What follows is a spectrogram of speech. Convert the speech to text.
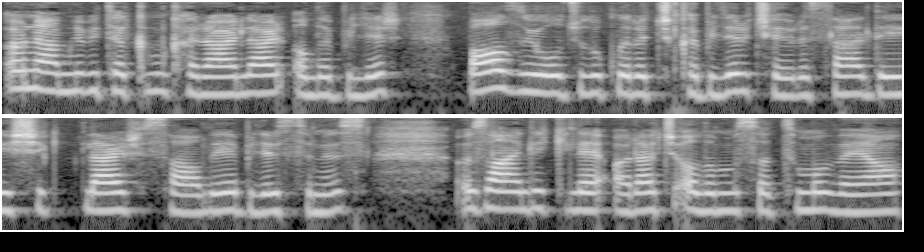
önemli bir takım kararlar alabilir. Bazı yolculuklara çıkabilir. Çevresel değişiklikler sağlayabilirsiniz. Özellikle araç alımı, satımı veya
